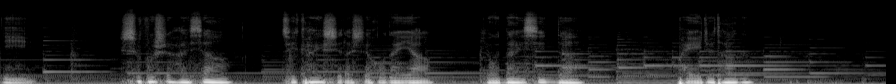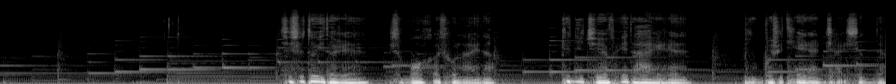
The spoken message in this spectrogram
你是不是还像最开始的时候那样有耐心的陪着他呢？其实，对的人是磨合出来的，跟你绝配的爱人，并不是天然产生的。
